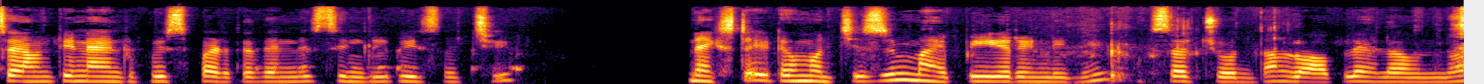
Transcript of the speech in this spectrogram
సెవెంటీ నైన్ రూపీస్ పడుతుందండి సింగిల్ పీస్ వచ్చి. నెక్స్ట్ ఐటమ్ వచ్చేసి మై పియర్ అండి ఇది. ఒకసారి చూద్దాం లోపల ఎలా ఉందో.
